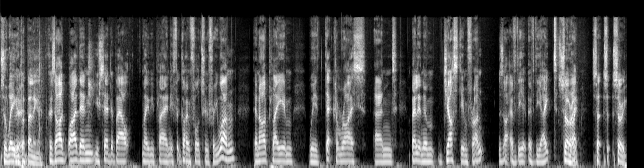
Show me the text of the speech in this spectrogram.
So where are you going to put Bellingham? Because I, I then you said about maybe playing if it going four two three one, then I'd play him with Declan Rice and Bellingham just in front of the of the eight. Sorry. right? So, so- sorry,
